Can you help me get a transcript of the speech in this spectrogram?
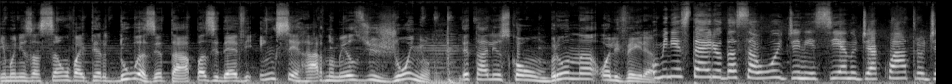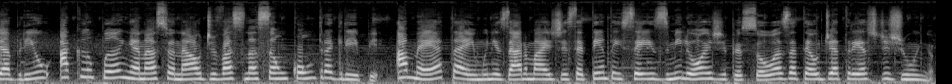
Imunização vai ter duas etapas e deve encerrar no mês de junho. Detalhes com Bruna Oliveira. O Ministério da Saúde inicia no dia 4 de abril a campanha nacional de vacinação contra a gripe. A meta é imunizar mais de 76 milhões de pessoas até o dia 3 de junho,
